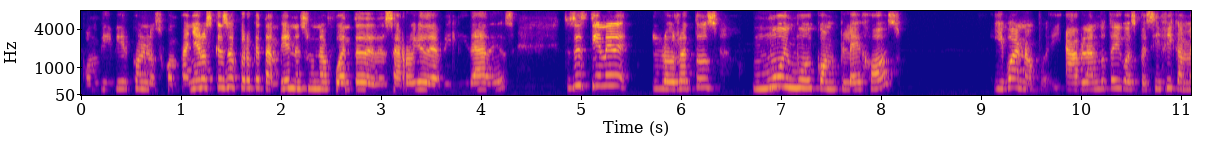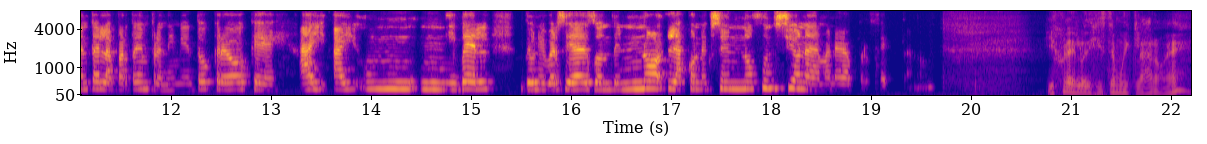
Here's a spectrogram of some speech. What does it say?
convivir con los compañeros, que eso creo que también es una fuente de desarrollo de habilidades. Entonces, tiene los retos muy, muy complejos, y bueno, pues, hablando, te digo, específicamente de la parte de emprendimiento, creo que hay, hay un nivel de universidades donde no, la conexión no funciona de manera perfecta. ¿no? Híjole, lo dijiste muy claro, ¿eh?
